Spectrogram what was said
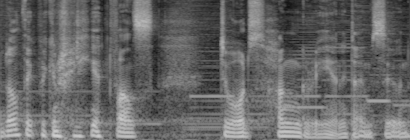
I don't think we can really advance towards Hungary anytime soon.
